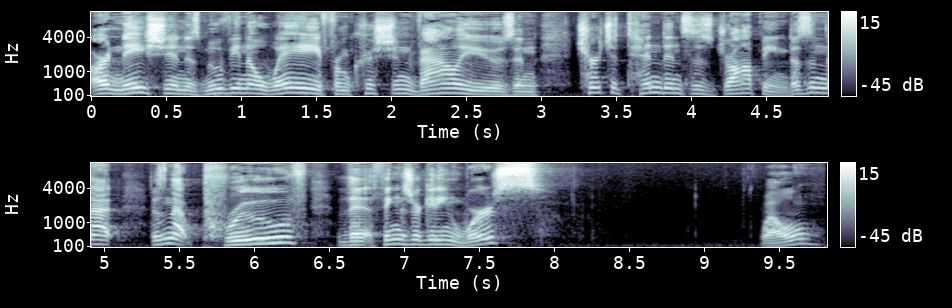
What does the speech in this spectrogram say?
our nation is moving away from Christian values and church attendance is dropping? Doesn't that, doesn't that prove that things are getting worse? Well,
